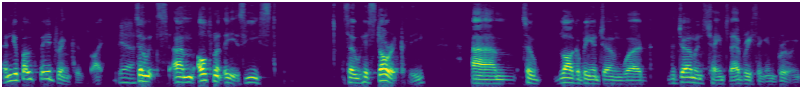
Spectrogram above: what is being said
And you're both beer drinkers, right? yeah. So it's um, ultimately it's yeast. So historically, um, so lager being a German word, the Germans changed everything in brewing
